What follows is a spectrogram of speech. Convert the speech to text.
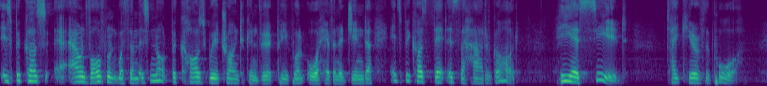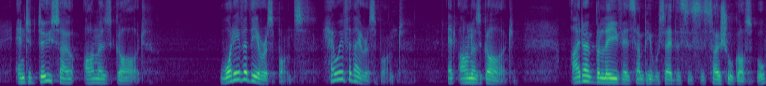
is because our involvement with them is not because we're trying to convert people or have an agenda, it's because that is the heart of God. He has said, Take care of the poor and to do so honours God. Whatever their response, however they respond, it honours God. I don't believe, as some people say, this is the social gospel.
